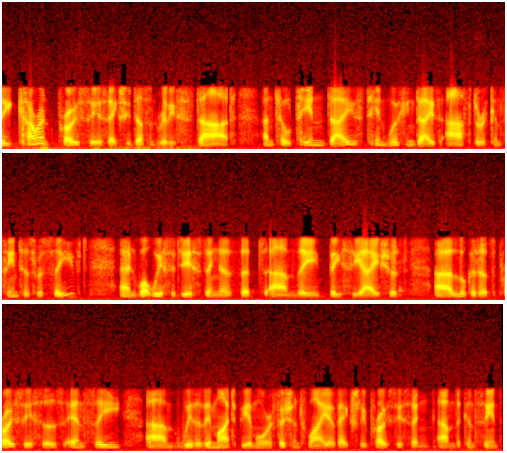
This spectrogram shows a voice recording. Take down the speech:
The current process actually doesn't really start until 10 days, 10 working days after a consent is received. And what we're suggesting is that um, the BCA should uh, look at its processes and see um, whether there might be a more efficient way of actually processing um, the consents.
